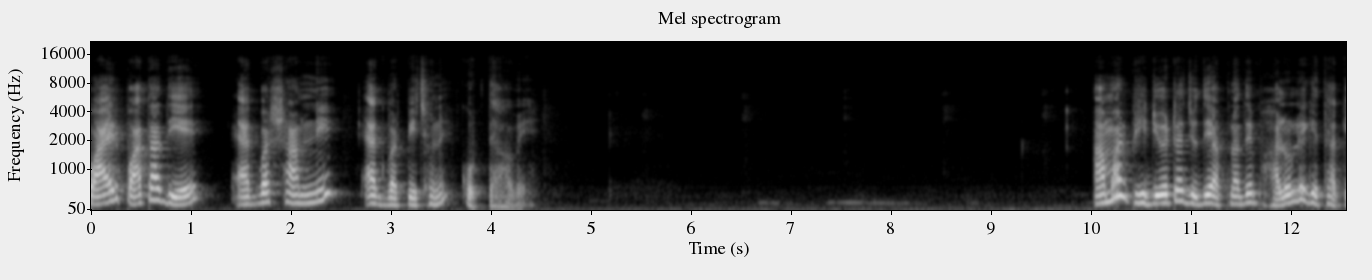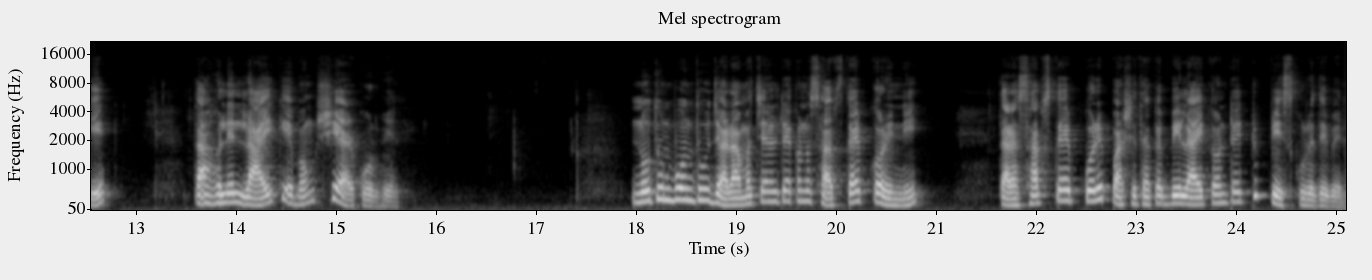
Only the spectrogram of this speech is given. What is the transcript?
পায়ের পাতা দিয়ে একবার সামনে, একবার পেছনে করতে হবে। আমার ভিডিওটা যদি আপনাদের ভালো লেগে থাকে তাহলে লাইক এবং শেয়ার করবেন। নতুন বন্ধু যারা আমার চ্যানেলটা এখনও সাবস্ক্রাইব করেননি, তারা সাবস্ক্রাইব করে পাশে থাকা বেল আইকনটা একটু প্রেস করে দেবেন।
